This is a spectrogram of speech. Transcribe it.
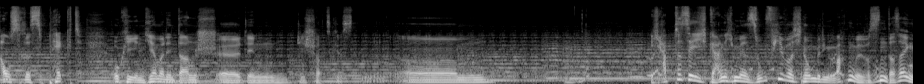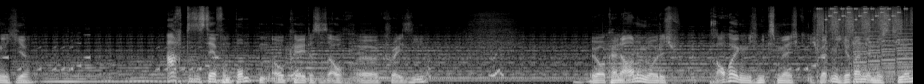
Aus Respekt. Okay, und hier haben wir den Dungeon, äh, den, die Schatzkisten. Ähm... Habe tatsächlich gar nicht mehr so viel, was ich noch unbedingt machen will. Was ist denn das eigentlich hier? Ach, das ist der von Bomben. Okay, das ist auch äh, crazy. Ja, keine Ahnung, Leute. Ich brauche eigentlich nichts mehr. Ich, ich werde mich hier rein investieren.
